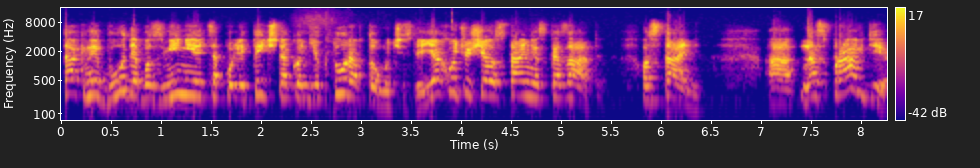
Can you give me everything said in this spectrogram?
Так не буде, бо змінюється політична кон'юнктура в тому числі. Я хочу ще останнє сказати. Останнє. А, насправді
